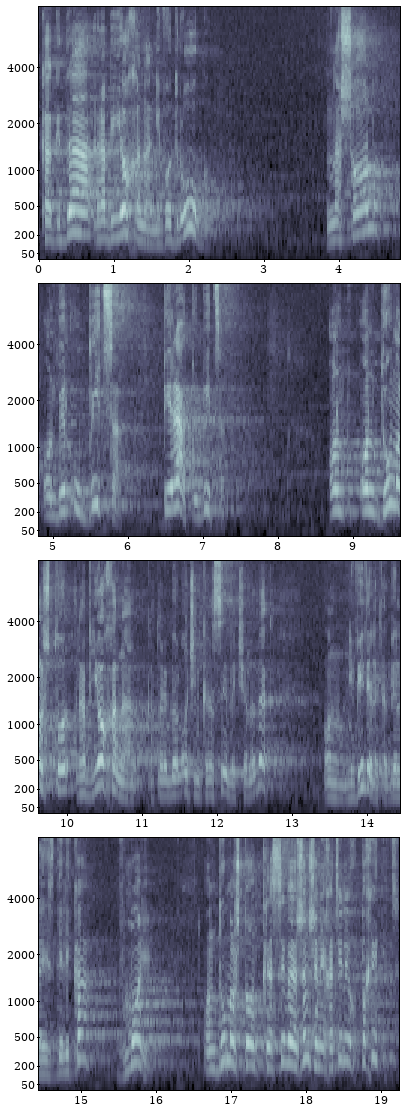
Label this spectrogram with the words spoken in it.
Когда Раби Йоханан, его друг, нашел, он был убийца – пират, убийца. Он, он думал, что Раб Йоханан, который был очень красивый человек, он не видел это, было издалека, в море. Он думал, что он красивая женщина и хотели их похитить.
